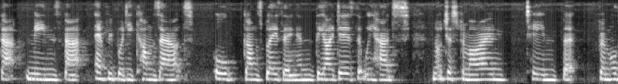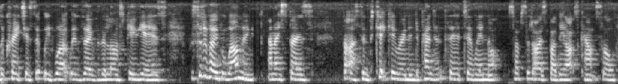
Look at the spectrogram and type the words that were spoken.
That means that everybody comes out all guns blazing. And the ideas that we had, not just from our own team, but from all the creators that we've worked with over the last few years, was sort of overwhelming. And I suppose for us in particular, we're an independent theatre, we're not subsidised by the Arts Council.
